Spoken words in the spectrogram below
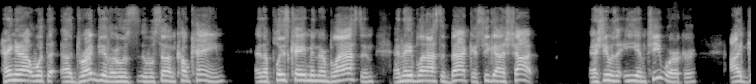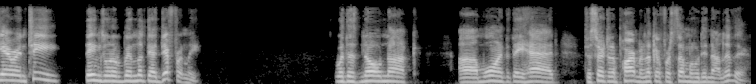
hanging out with a, a drug dealer who was, who was selling cocaine, and the police came in there blasting, and they blasted back, and she got shot, and she was an EMT worker, I guarantee things would have been looked at differently with this no knock um, warrant that they had to search an apartment looking for someone who did not live there.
